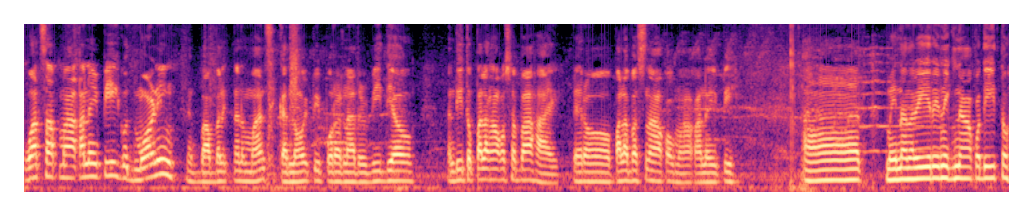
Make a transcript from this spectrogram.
What's up mga Kanoypi? Good morning! Nagbabalik na naman si Kanoypi for another video. Nandito pa lang ako sa bahay pero palabas na ako mga Kanoypi. At may naririnig na ako dito.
